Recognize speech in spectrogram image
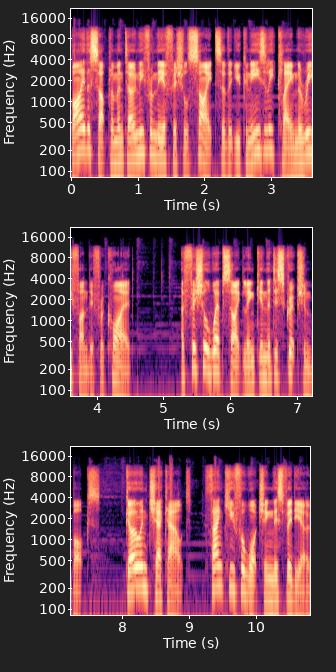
buy the supplement only from the official site so that you can easily claim the refund if required. Official website link in the description box. Go and check out. Thank you for watching this video.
